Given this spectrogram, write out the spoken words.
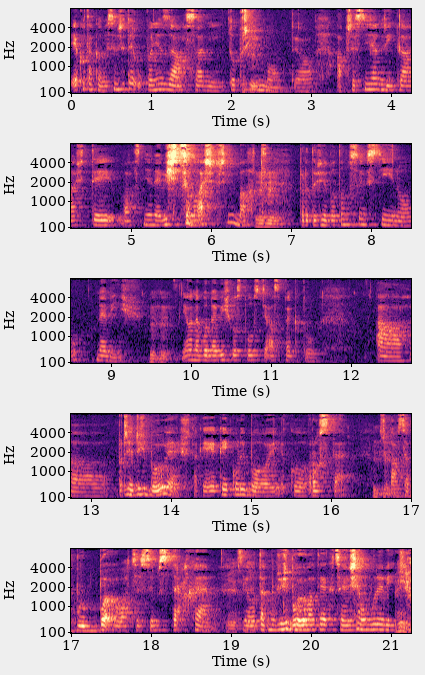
jako takhle, myslím, že to je úplně zásadní to mhm. přijmout, jo. A přesně jak říkáš, ty vlastně nevíš, co máš přijímat, mm-hmm. protože o tom svým stínu nevíš, mm-hmm. jo, nebo nevíš o spoustě aspektů. A uh, protože když bojuješ, tak jakýkoliv boj jako roste. Mm-hmm. Říká se, budu bojovat se svým strachem. Jo, tak můžeš bojovat, jak chceš, a on bude větší jo,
